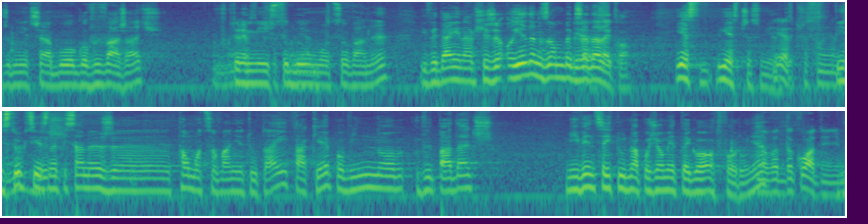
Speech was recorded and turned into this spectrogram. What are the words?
żeby nie trzeba było go wyważać, w którym jest miejscu był umocowany i wydaje nam się, że o jeden ząbek za Jest. daleko. Jest, jest przesunięty. Jest przesunięty. W instrukcji nie? jest napisane, że to mocowanie tutaj, takie, powinno wypadać mniej więcej tu na poziomie tego otworu, nie? Nawet dokładnie, nie mniej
